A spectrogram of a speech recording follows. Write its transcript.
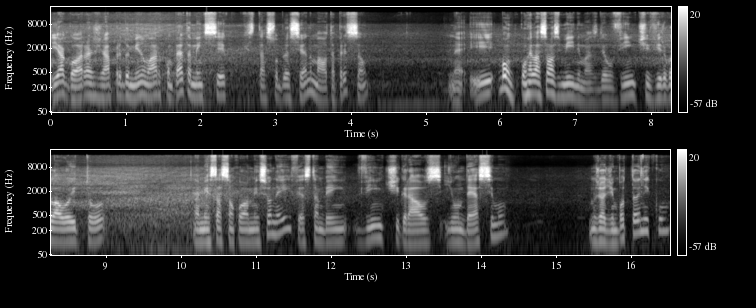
e agora já predomina um ar completamente seco que está sobre o oceano, uma alta pressão. Né? E, bom, com relação às mínimas, deu 20,8 na minha estação, como eu mencionei, fez também 20 graus e um décimo no Jardim Botânico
